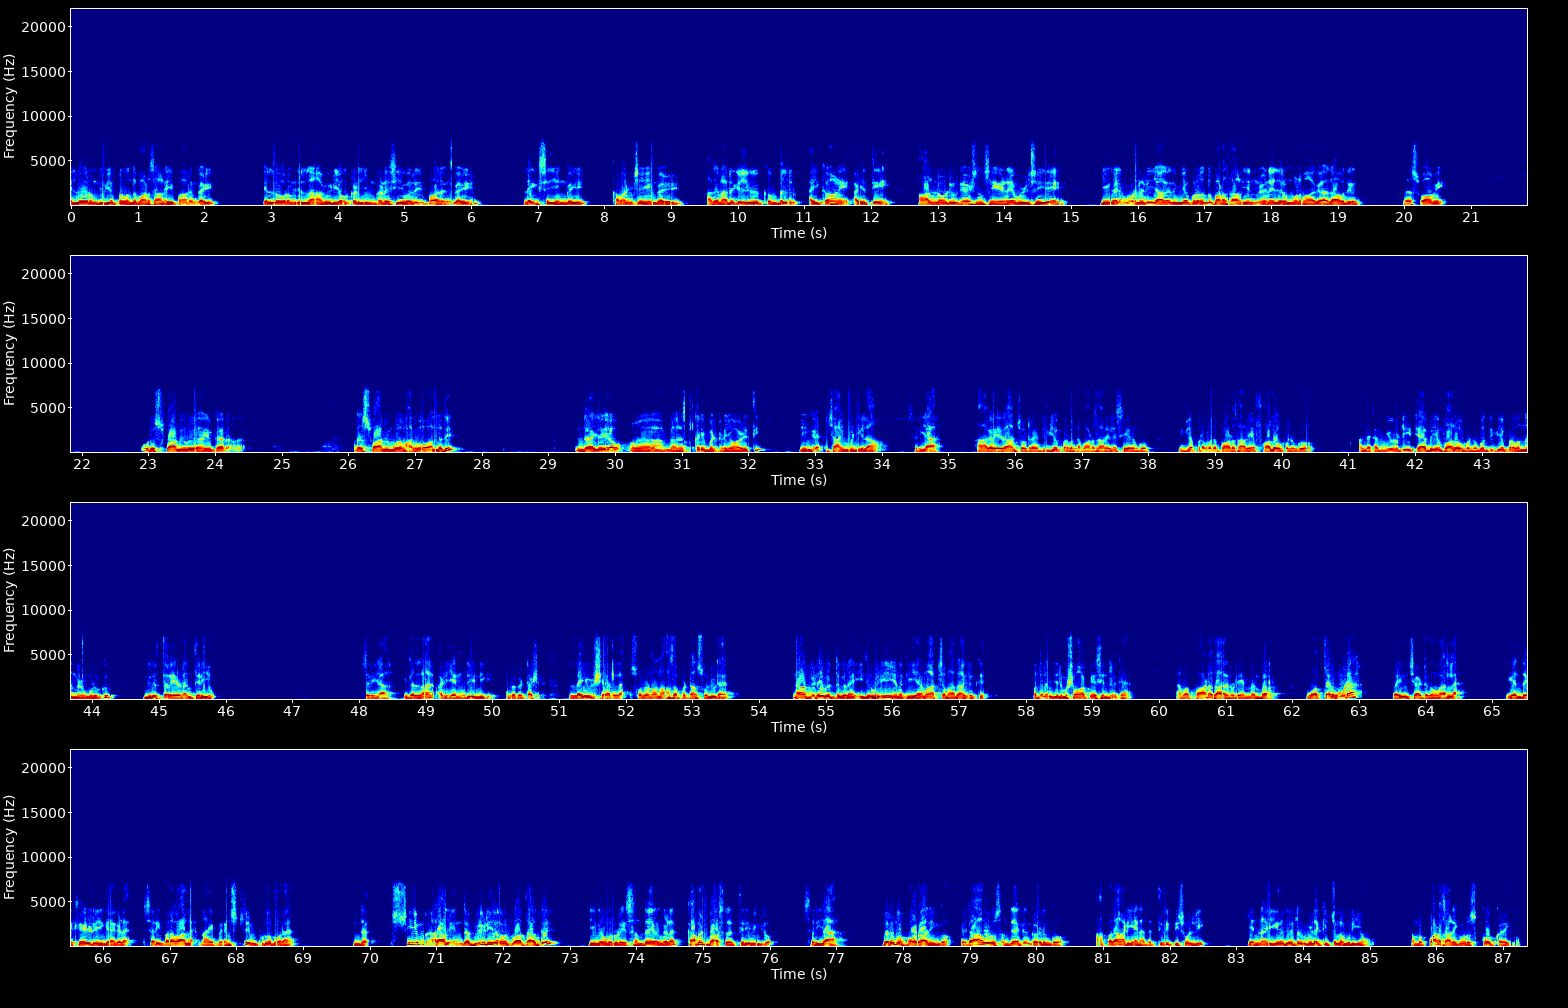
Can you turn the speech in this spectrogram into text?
எல்லோரும் திவ்ய பிரபந்த பாடசாலை பாருங்கள். எல்லோரும் எல்லா வீடியோக்களையும் கடைசி வரை பாருங்கள். லைக் செய்யுங்கள் கமெண்ட் செய்யுங்கள். அதன் அருகில் இருக்கும் பெல் ஐக்கானை அழுத்தி ஆல் நோட்டிபிகேஷன்ஸை எனேபிள் செய்து நீங்கள் உடனடியாக திவ்ய பிரபந்த பாடசாலையின் மேனேஜர் மூலமாக அதாவது சுவாமி ஒரு சுவாமி இருக்கார். அந்த சுவாமி மூலமாகவோ அல்லது இந்த இதையோ சப்ஸ்கிரைப் பட்டனையோ அழுத்தி நீங்க ஜாயின் பண்ணிக்கலாம். சரியா? ஆகவே தான் சொல்றேன் திவ்ய பிரபந்த பாடசாலையில சேருங்கோ. திவ்ய பிரபந்த பாடசாலையை ஃபாலோ பண்ணுங்கோ. அந்த கம்யூனிட்டி டேபையும் ஃபாலோ பண்ணுங்கோ. திவ்ய பிரபந்தங்கள் உங்களுக்கு நிறுத்துற இடம் தெரியும். சரியா? இதெல்லாம் அடியன் வந்து இன்னைக்கு. உங்ககிட்ட லைவ் ஷேர்ல சொல்லணும்னு ஆசைப்பட்டேன் சொல்லிட்டேன். நான் விடைபெற்றுக்கிறேன். இதுவரையும் எனக்கு ஏமாற்றமா தான் இருக்கு. பதினஞ்சு நிமிஷமா பேசிட்டு இருக்கேன் நம்ம பாடசாலையினுடைய மெம்பர் ஒருத்தர் கூட லைவ் சேட்டுக்கும் வரல. எந்த கேள்வியும் கேட்கல சரி பரவாயில்ல. நான் இப்போ இன்ஸ்ட்ரீம் கொடுக்க போறேன். இந்த ஸ்ட்ரீம் அதாவது இந்த வீடியோவை பார்த்தாவது நீங்க உங்களுடைய சந்தேகங்களை கமெண்ட் பாக்ஸ்ல தெரிவிங்கோ. சரியா? வெறுமை போகாதீங்கோ. ஏதாவது ஒரு சந்தேகம் கேடுங்கோ அப்பதான் அடியேன் அதை திருப்பி சொல்லி என்ன ஏதுன்னு விளக்கி சொல்ல முடியும். நம்ம பாடசாலைக்கும் ஒரு ஸ்கோப் கிடைக்கும்.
